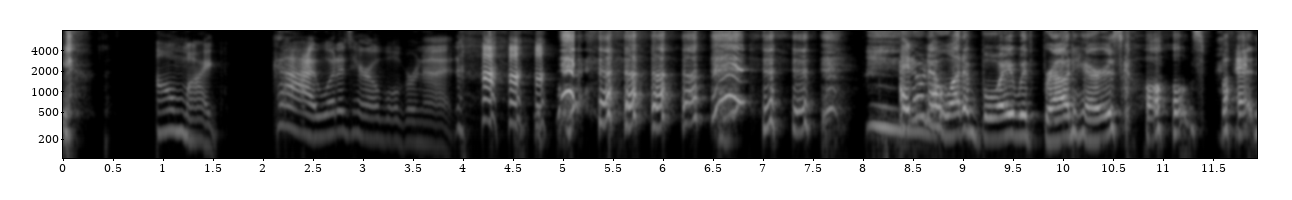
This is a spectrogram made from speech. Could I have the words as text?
Oh my God. What a terrible brunette. I don't know what a boy with brown hair is called, but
